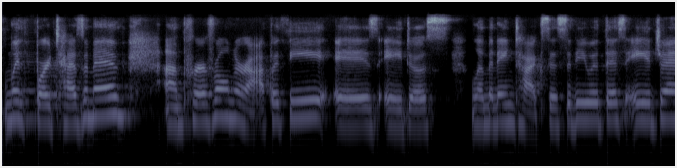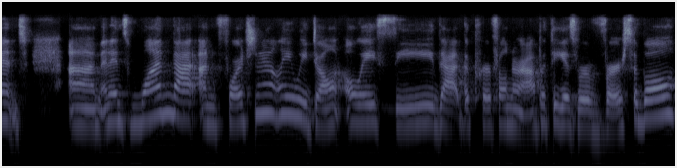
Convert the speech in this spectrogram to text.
with bortezomib, um, peripheral neuropathy is a dose limiting toxicity with this agent. Um, and it's one that unfortunately we don't always see that the peripheral neuropathy is reversible.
